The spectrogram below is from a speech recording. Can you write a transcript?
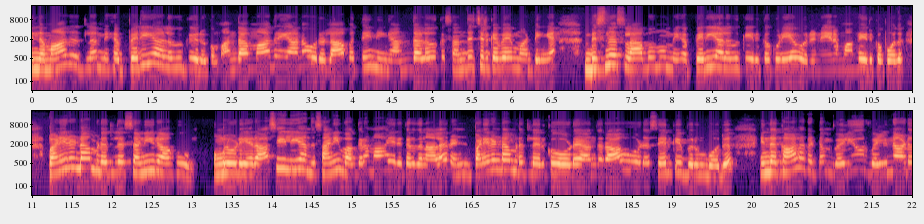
இந்த மாதத்துல மிகப்பெரிய அளவுக்கு இருக்கும். அந்த மாதிரியான ஒரு லாபத்தை நீங்க அந்த அளவுக்கு சந்திச்சிருக்கவே மாட்டீங்க. பிசினஸ் லாபமும் மிகப்பெரிய அளவுக்கு இருக்கக்கூடிய ஒரு நேரமாக இருக்க போகுது. பனிரெண்டாம் இடத்துல சனி ராகு உங்களுடைய ராசியிலேயே அந்த சனி வக்ரமாக இருக்கிறதுனால ரெண்டு பனிரெண்டாம் இடத்துல இருக்கோட அந்த ராகுவோட சேர்க்கை பெறும்போது இந்த காலகட்டம் வெளியூர் வெளிநாடு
